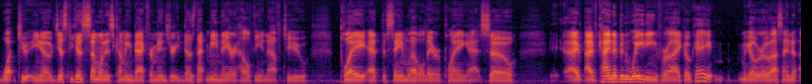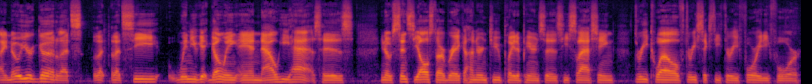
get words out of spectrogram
what to you know. Just because someone is coming back from injury does not mean they are healthy enough to play at the same level they were playing at. So I, I've kind of been waiting for like, okay, Miguel Rojas, I know I know you're good. Let's let let's see when you get going. And now he has his, you know, since the All Star break, 102 plate appearances. He's slashing 312, 363, 484,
